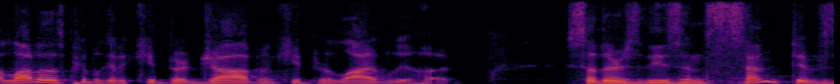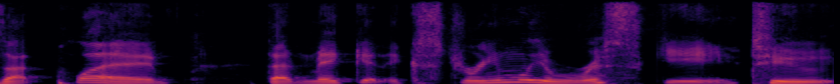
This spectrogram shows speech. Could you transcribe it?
a lot of those people get to keep their job and keep their livelihood so there's these incentives at play that make it extremely risky to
